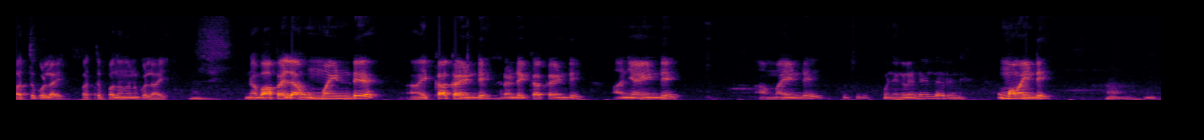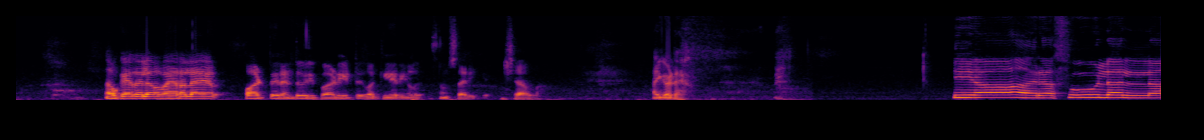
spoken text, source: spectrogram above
പത്ത് കൊല്ലായി. പത്ത് പതിനൊന്ന് കൊല്ലായി. പിന്നെ വാപ്പയില്ല ഉമ്മയുണ്ട് ആ, ഇക്കാക്ക ഉണ്ട് രണ്ട് ഇക്കാക്ക ഉണ്ട് അനിയ ഉണ്ട് അമ്മയുണ്ട് കുഞ്ഞുങ്ങളുണ്ട് എല്ലാവരും ഉണ്ട്. ഉമ്മമ്മയുണ്ട്. നമുക്ക് ഏതായാലും വൈറലായ പാട്ട് രണ്ടുപേരും പാടിയിട്ട് ബാക്കി കാര്യങ്ങൾ സംസാരിക്കാം ഇൻഷാല്ല ആയിക്കോട്ടെ. യാ റസൂലല്ലാ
